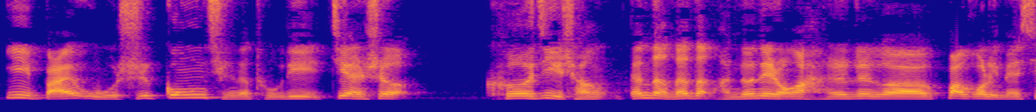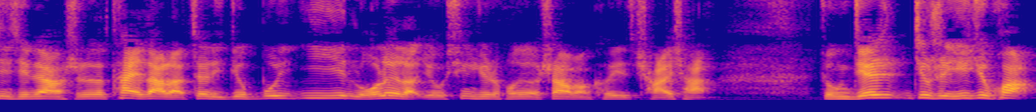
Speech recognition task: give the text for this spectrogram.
一百五十公顷的土地建设科技城等等等等很多内容啊，这个报告里面信息量实在太大了，这里就不一一罗列了，有兴趣的朋友上网可以查一查。总结就是一句话：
